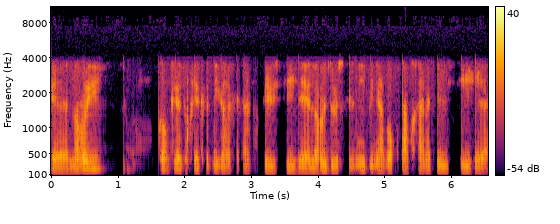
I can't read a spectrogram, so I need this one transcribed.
هەیە لەڕووی کۆنکرێت و قێکردنی گەڕەکەکان پێویستی هەیە لەڕووی دروستکردنی بینا بۆ قوتابخانە پێویستی هەیە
